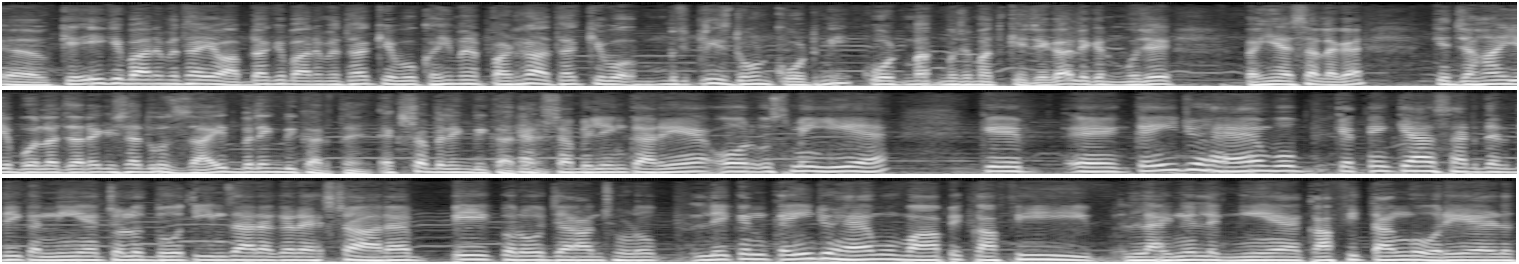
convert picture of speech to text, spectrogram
के के बारे में था या आपदा के बारे में था कि वो कहीं मैंने पढ़ रहा था कि वो मुझे please don't quote me quote मत मुझे मत कीजिएगा लेकिन मुझे कहीं ऐसा लगा कि जहाँ ये बोला जा रहा है कि शायद वो जायद बिलिंग भी करते हैं एक्स्ट्रा बिलिंग भी कर रहे हैं। एक्स्ट्रा बिलिंग कर रहे हैं और उसमें ये है कि कई जो है वो कहते हैं क्या सरदर्दी करनी है? चलो दो तीन हज़ार अगर एक्स्ट्रा आ रहा है पे करो जान छोड़ो। लेकिन कई जो है वो वहाँ पे काफ़ी लाइनें लगी हैं काफ़ी तंग हो रही है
